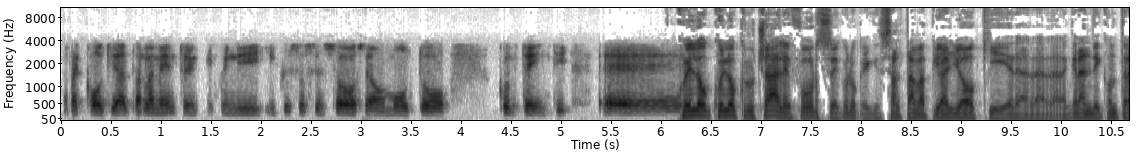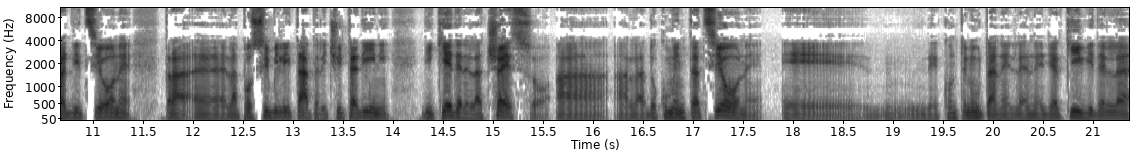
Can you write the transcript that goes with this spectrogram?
raccolti dal Parlamento e quindi in questo senso siamo molto contenti. Eh... Quello, quello, cruciale, forse quello che saltava più agli occhi, era la, la grande contraddizione tra eh, la possibilità per i cittadini di chiedere l'accesso a, alla documentazione e, contenuta nel, negli archivi del,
